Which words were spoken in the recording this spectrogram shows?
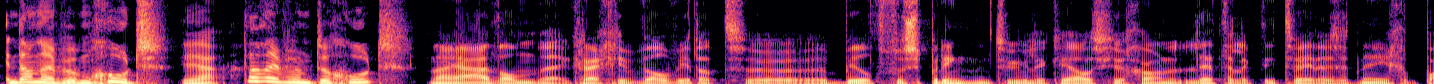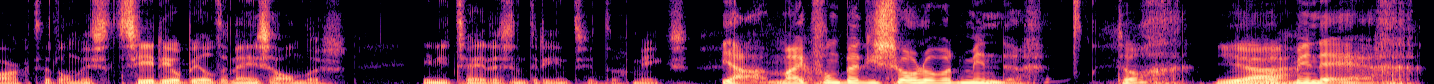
en dan hebben we hem goed. ja. Dan hebben we hem toch goed? Nou ja, dan eh, krijg je wel weer dat eh, beeld verspringt natuurlijk. Hè? Als je gewoon letterlijk die 2009 pakt, dan is het seriebeeld ineens anders in die 2023 mix. Ja, maar ik vond bij die solo wat minder. Toch? Ja. Wat minder erg.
